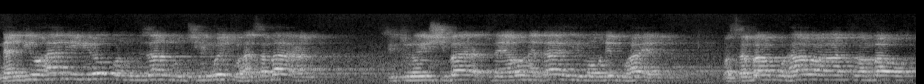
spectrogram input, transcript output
Na ndiyo hali iliyoko ndugu zangu nchini mwetu, hasa bara si tunaoishi bara tunayaona dhahiri maonevu haya, kwa sababu hawa watu ambao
